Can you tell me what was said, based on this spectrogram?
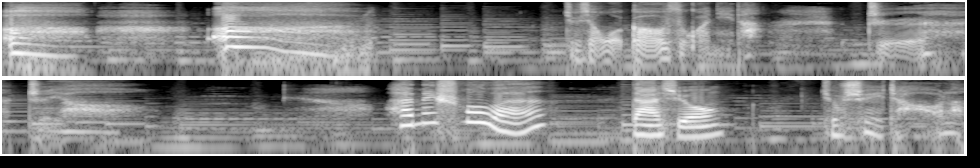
啊啊，就像我告诉过你的，只只要……”还没说完，大熊就睡着了。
